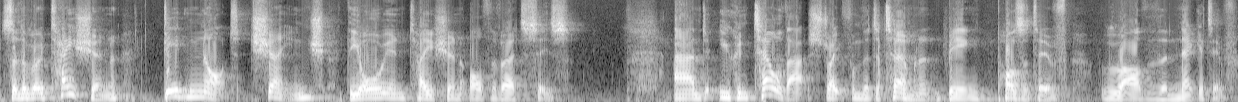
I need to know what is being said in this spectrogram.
So the rotation did not change the orientation of the vertices. And you can tell that straight from the determinant being positive rather than negative.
